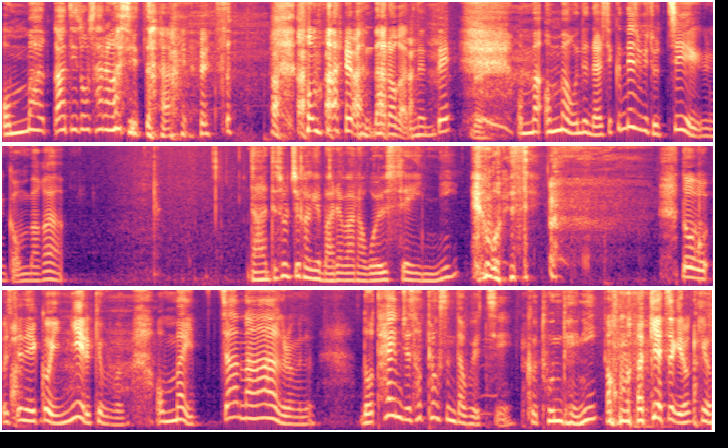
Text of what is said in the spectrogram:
엄마까지도 사랑할 수 있다. 이러면서 엄마를 만나러 갔는데 네. 엄마 엄마 오늘 날씨 끝내주기 좋지? 그러니까 엄마가 나한테 솔직하게 말해봐라 월세 있니? 월세 너 월세 낼 거 있니? 이렇게 물어봐. 엄마 있잖아. 그러면은 너 타임즈 서평 쓴다고 했지. 그 돈 되니? 엄마 계속 이렇게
